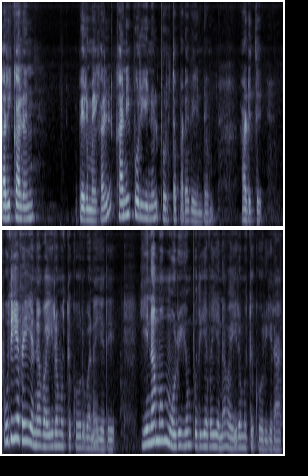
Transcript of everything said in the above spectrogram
கரிகாலன் பெருமைகள் கனிப்பொறியினுள் பொருத்தப்பட வேண்டும். அடுத்து புதியவை என வைரமுத்து கூறுவன எது? இனமும் மொழியும் புதியவை என வைரமுத்து கூறுகிறார்.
